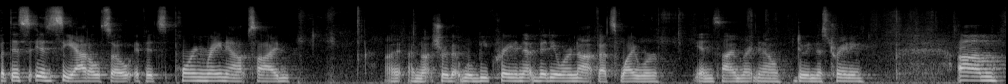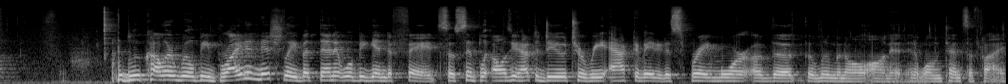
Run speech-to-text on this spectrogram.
But this is Seattle, so if it's pouring rain outside, I, I'm not sure that we'll be creating that video or not. That's why we're inside right now doing this training. Um, the blue color will be bright initially, but then it will begin to fade. So simply, all you have to do to reactivate it is spray more of the, the luminol on it and it will intensify.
